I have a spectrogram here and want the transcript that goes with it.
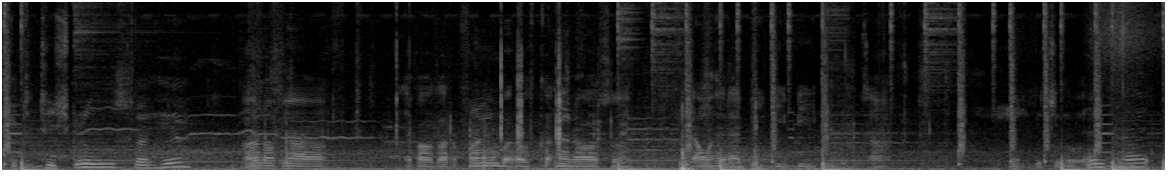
Get your two screws right here. I don't know if y'all, if I was out of frame, but I was cutting it off, so y'all won't hear that beep, beep, beep. So, Get your little impact.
